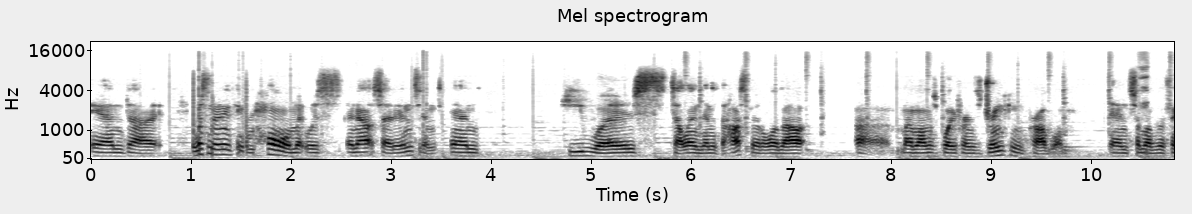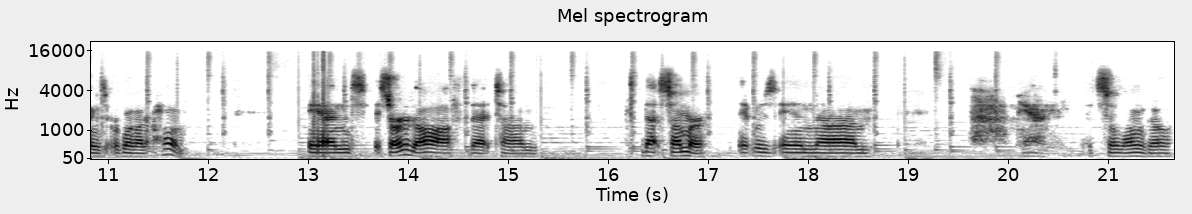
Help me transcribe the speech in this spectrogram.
and uh, it wasn't anything from home, it was an outside incident. And he was telling them at the hospital about uh, my mom's boyfriend's drinking problem and some of the things that were going on at home. And it started off that um, that summer. It was in um, man, it's so long ago.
